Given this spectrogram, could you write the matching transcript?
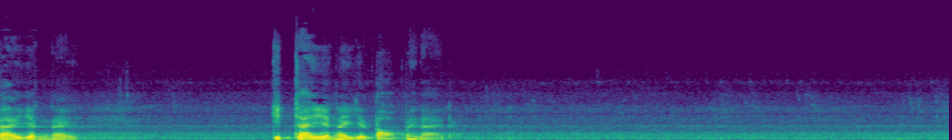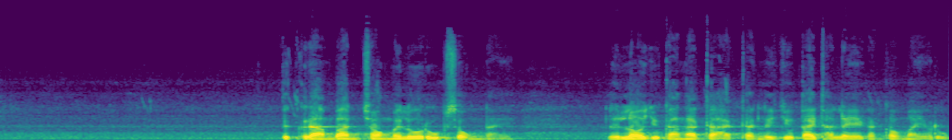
กายยังไง จิตใจยังไงยังตอบไม่ได้เลย ตึกรามบ้านช่องไม่รู้รูปทรงไหน หรือลอยอยู่กลางอากาศกัน หรืออยู่ใต้ทะเลกันก็ไม่รู้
